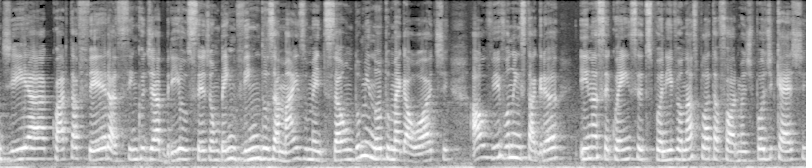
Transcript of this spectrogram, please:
dia, quarta-feira, 5 de abril. Sejam bem-vindos a mais uma edição do Minuto Megawatt, ao vivo no Instagram e na sequência disponível nas plataformas de podcast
